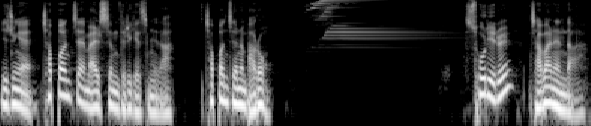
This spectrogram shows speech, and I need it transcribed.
이 중에 첫 번째 말씀드리겠습니다. 첫 번째는 바로 소리를 잡아낸다.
